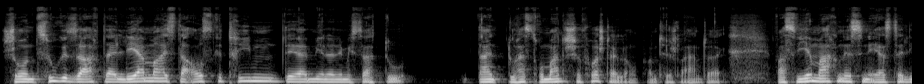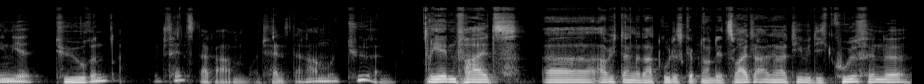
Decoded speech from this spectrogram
schon zugesagter Lehrmeister ausgetrieben, der mir dann nämlich sagt, du, Nein, du hast romantische Vorstellungen von Tischlerhandwerk. Was wir machen, ist in erster Linie Türen und Fensterrahmen und Fensterrahmen und Türen. Jedenfalls äh, habe ich dann gedacht, gut, es gibt noch eine zweite Alternative, die ich cool finde.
